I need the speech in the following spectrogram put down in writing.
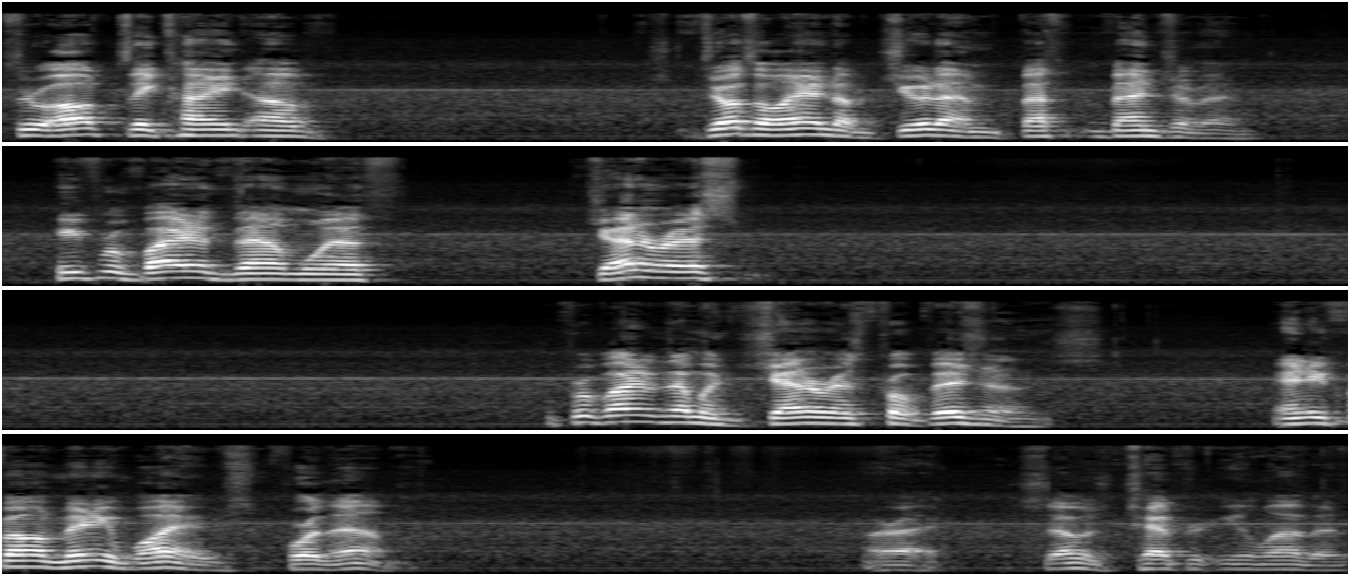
throughout the kind of throughout the land of Judah and Beth Benjamin. He provided them with generous he provided them with generous provisions, and he found many wives for them. All right, so that was chapter 11.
